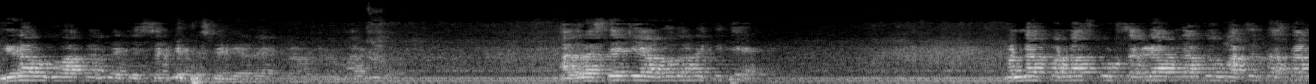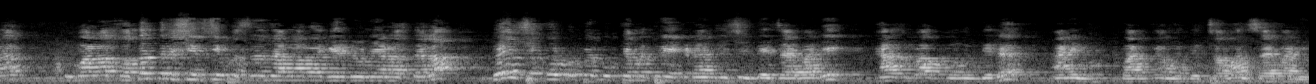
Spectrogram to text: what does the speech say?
निरा उजवा करण्याचे सगळे प्रश्न निर्णय मार्गी. आज रस्त्याची अनुदान किती आहे पन्नास पन्नास कोट सगळ्या आमदार तो वाचत असताना तुम्हाला स्वतंत्र शीर्षेपासून जाणारा गिरडून या रस्त्याला दोनशे कोटी रुपये मुख्यमंत्री एकनाथजी शिंदे साहेबांनी खास बाब म्हणून दिलं आणि बांधकामध्ये चव्हाण साहेबांनी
